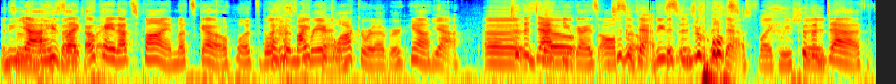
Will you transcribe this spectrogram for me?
And so yeah, he's like, "Okay, fight. that's fine. Let's go. Let's Well, let's fight three then." o'clock or whatever." Yeah, yeah, uh, To the death, so- you guys. Also, to the death. These this is to the death. Like we should to the death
